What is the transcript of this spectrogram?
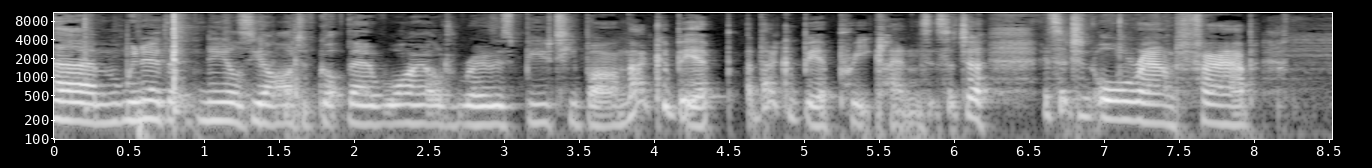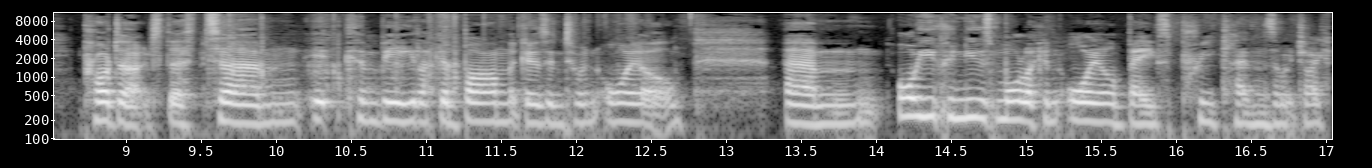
Um, we know that Neal's Yard have got their Wild Rose Beauty Balm. That could be a that could be a pre-cleanse. It's such a it's such an all-round fab product that um, it can be like a balm that goes into an oil. Um, or you can use more like an oil-based pre-cleanser, which I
